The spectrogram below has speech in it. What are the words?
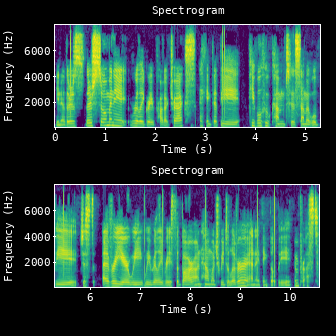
you know, there's there's so many really great product tracks. I think that the people who come to Summit will be just every year we we really raise the bar on how much we deliver and I think they'll be impressed.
